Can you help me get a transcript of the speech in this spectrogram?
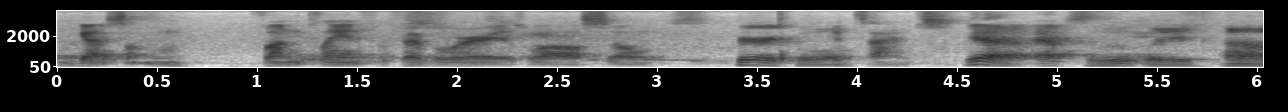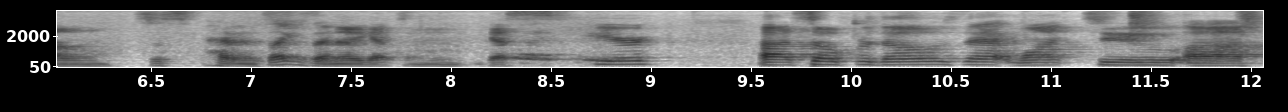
we've got something fun planned for February as well. So Very cool. good times. Yeah, absolutely. Um, just head inside because I know you got some guests here. Uh, so for those that want to uh,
